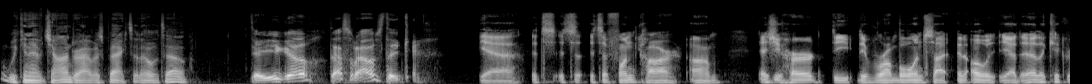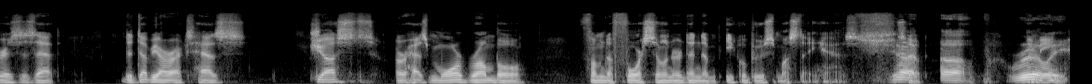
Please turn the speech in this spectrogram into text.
we can have John drive us back to the hotel. There you go. That's what I was thinking. yeah, it's it's a, it's a fun car. Um, as you heard, the the rumble inside, and oh yeah, the other kicker is is that the WRX has just or has more rumble from the four cylinder than the EcoBoost Mustang has. Shut So, up. Really? mean-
